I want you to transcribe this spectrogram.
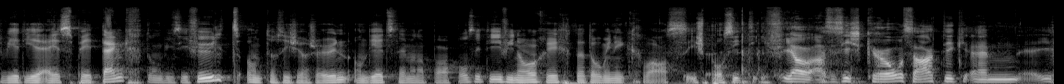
wie die SP denkt und wie sie fühlt und das ist ja schön. Und jetzt haben wir noch ein paar positive Nachrichten. Dominik, was ist positiv? Ja, also es ist großartig. Ähm, ich,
